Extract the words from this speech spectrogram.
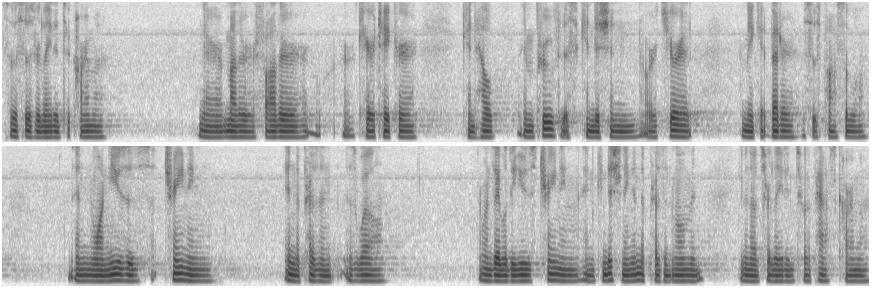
So, this is related to karma. Their mother, father, or caretaker can help improve this condition or cure it or make it better. This is possible and one uses training in the present as well. One's able to use training and conditioning in the present moment, even though it's related to a past karma.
